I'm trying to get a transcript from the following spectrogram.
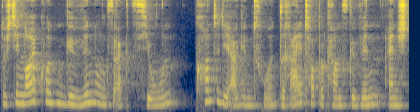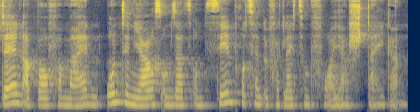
Durch die Neukundengewinnungsaktion konnte die Agentur drei Top-Accounts gewinnen, einen Stellenabbau vermeiden und den Jahresumsatz um 10% im Vergleich zum Vorjahr steigern.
